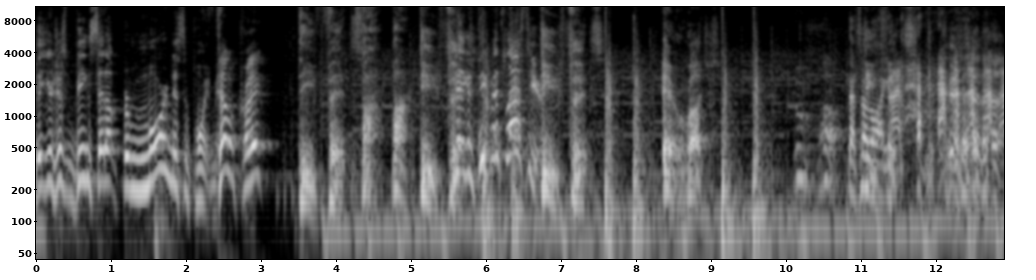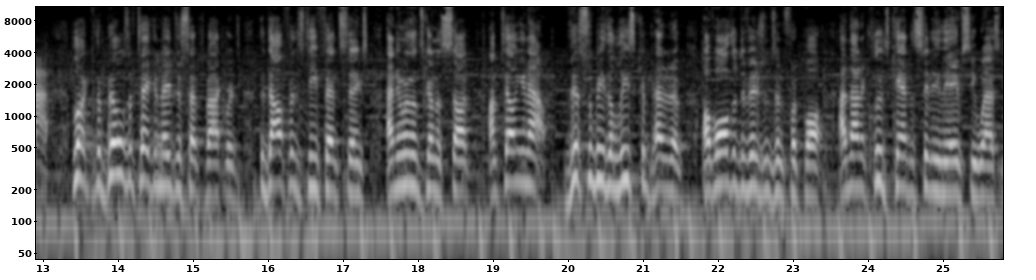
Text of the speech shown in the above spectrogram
that you're just being set up for more disappointment? Tell them, Craig. defense. Bah, bah, defense. Yeah, defense last year. Defense. Aaron Rodgers. That's not all I got. Look, the Bills have taken major steps backwards. The Dolphins' defense stinks, and New England's going to suck. I'm telling you now, this will be the least competitive of all the divisions in football, and that includes Kansas City in the AFC West,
